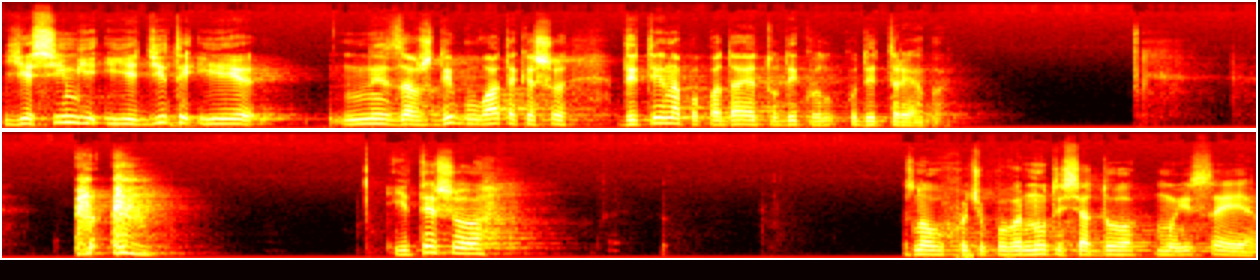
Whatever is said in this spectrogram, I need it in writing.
є сім'ї і є діти, і не завжди буває таке, що дитина попадає туди, куди треба. І те, що знову хочу повернутися до Моїсея.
